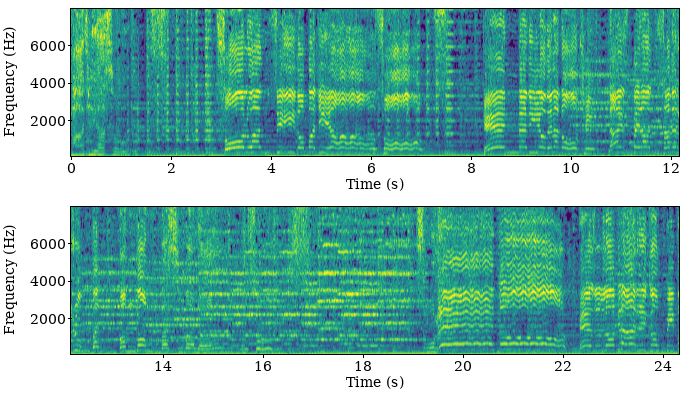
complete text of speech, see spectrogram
Payasos payasos que en medio de la noche la esperanza derrumban con bombas y balazos. Su reto es lograr con pipetas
